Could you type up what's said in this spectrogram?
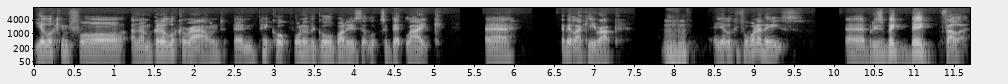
you're looking for, and I'm going to look around and pick up one of the ghoul bodies that looks a bit like, uh, a bit like Erock. Mm-hmm. You're looking for one of these, uh, but he's a big, big fella,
